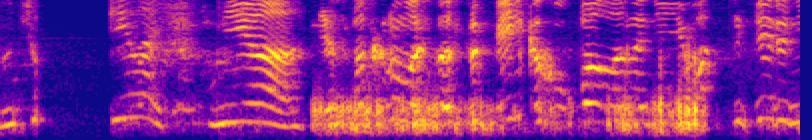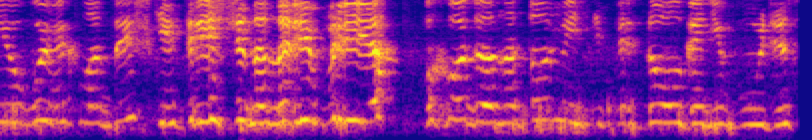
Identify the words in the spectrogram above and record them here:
Ну чё, случилось? Не, я споткнулась на ступеньках, упала на нее. Теперь у нее вывих лодыжки и трещина на ребре. Походу анатомии теперь долго не будет.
